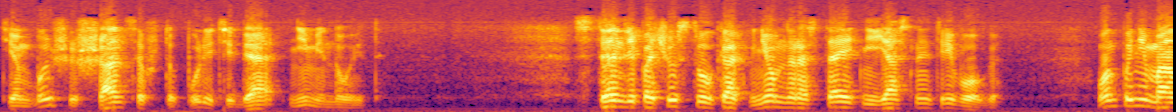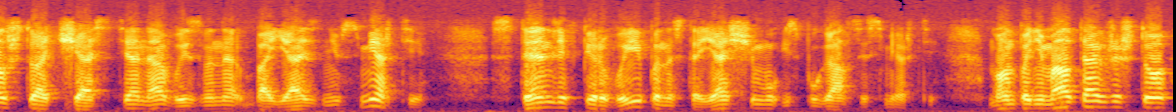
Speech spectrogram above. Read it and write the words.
тем больше шансов, что пуля тебя не минует. Стэнли почувствовал, как в нем нарастает неясная тревога. Он понимал, что отчасти она вызвана боязнью смерти. Стэнли впервые по-настоящему испугался смерти. Но он понимал также, что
